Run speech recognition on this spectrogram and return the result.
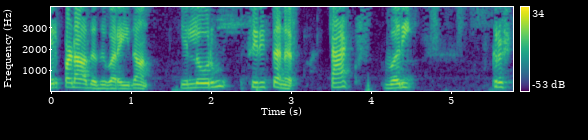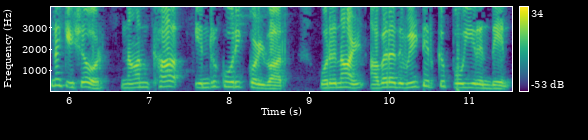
ஏற்படாதது வரைதான். எல்லோரும் சிரித்தனர். டாக்ஸ் வரி கிருஷ்ணகிஷோர் நான் க என்று கூறிக்கொள்வார். ஒரு நாள் அவரது வீட்டிற்கு போயிருந்தேன்.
